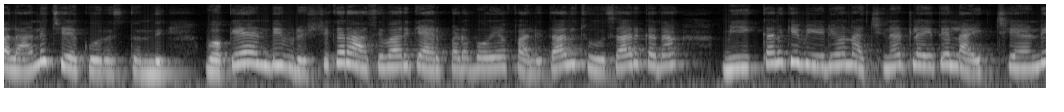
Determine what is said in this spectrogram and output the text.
బలాన్ని చేకూరుస్తుంది. ఓకే అండి వృశ్చిక రాశి వారికి ఏర్పడబోయే ఫలితాలు చూశారు కదా? మీకు కనుక వీడియో నచ్చినట్లయితే లైక్ చేయండి.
